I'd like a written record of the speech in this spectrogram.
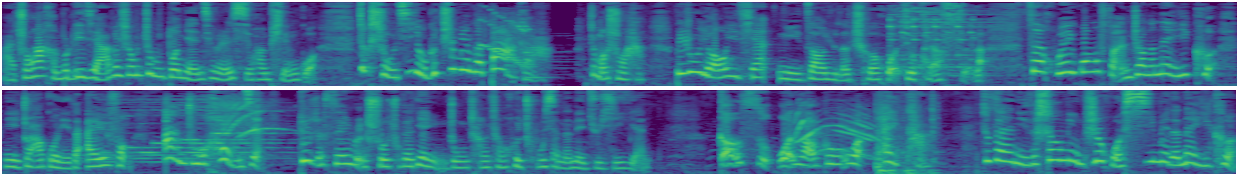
啊，春花很不理解啊，为什么这么多年轻人喜欢苹果？这个手机有个致命的 bug 啊。这么说哈，比如有一天你遭遇了车祸，就快要死了，在回光返照的那一刻，你抓过你的 iPhone，按住 Home 键，对着 Siri 说出了电影中常常会出现的那句遗言：“告诉我老公我爱他。”就在你的生命之火熄灭的那一刻，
